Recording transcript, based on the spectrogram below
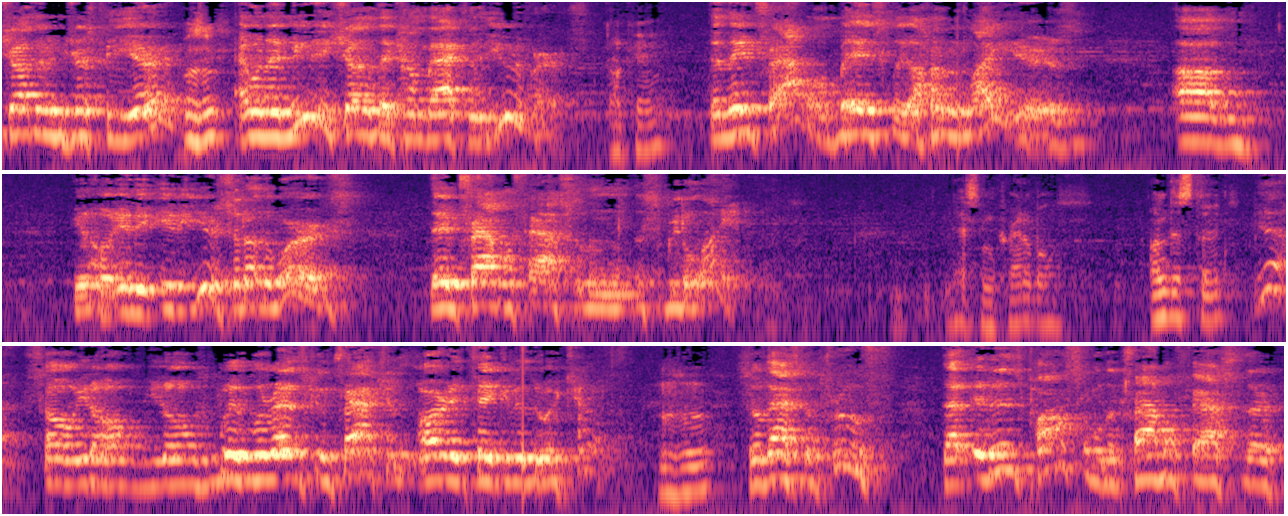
each other in just a year, Mm-hmm. and when they meet each other, they come back to the universe. Okay. Then they travel basically 100 light years, um, you know, in a, in a year. So in other words, they travel faster than the speed of light. That's incredible. Understood. Yeah. So you know, you know, with Lorentz contraction already taken into account. Mm-hmm. So that's the proof that it is possible to travel faster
